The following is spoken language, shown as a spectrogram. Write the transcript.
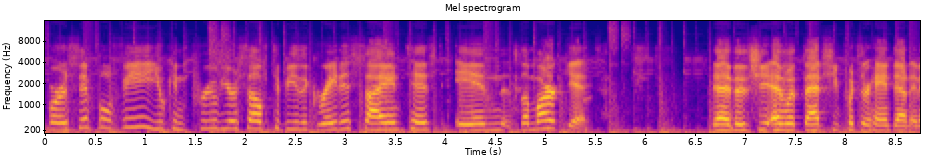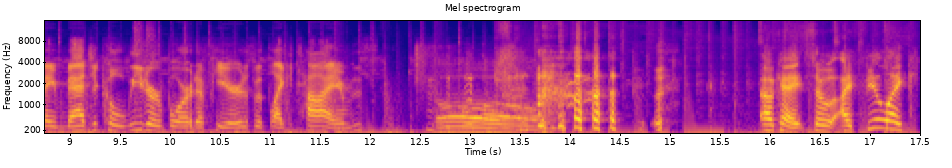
for a simple fee, you can prove yourself to be the greatest scientist in the market. And then she, and with that, she puts her hand down, and a magical leaderboard appears with like times. oh. Okay, so I feel like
